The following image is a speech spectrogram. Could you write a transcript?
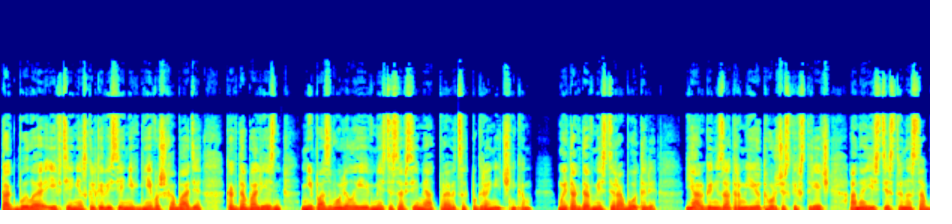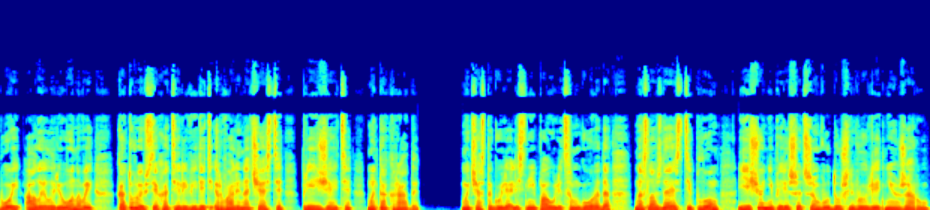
Так было и в те несколько весенних дней в Ашхабаде, когда болезнь не позволила ей вместе со всеми отправиться к пограничникам. Мы тогда вместе работали. Я организатором ее творческих встреч, она, естественно, собой, Аллой Ларионовой, которую все хотели видеть и рвали на части. «Приезжайте, мы так рады». Мы часто гуляли с ней по улицам города, наслаждаясь теплом, еще не перешедшим в удушливую летнюю жару.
